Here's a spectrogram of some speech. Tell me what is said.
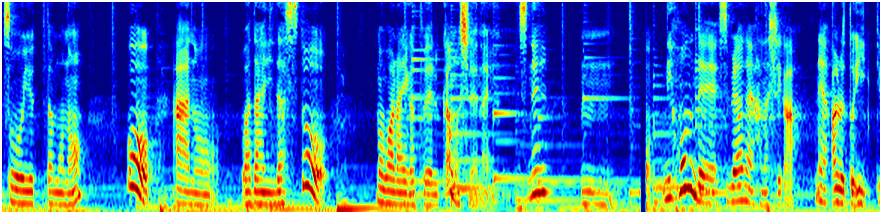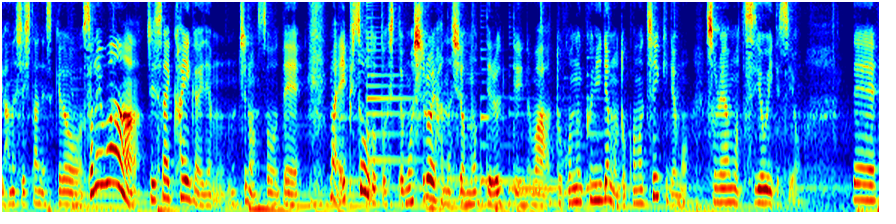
そういったものをあの話題に出すと、まあ、笑いが取れるかもしれないですね。うん、日本で滑らない話が、ね、あるといいっていう話したんですけどそれは実際海外でももちろんそうで、まあ、エピソードとして面白い話を持ってるっていうのはどこの国でもどこの地域でもそれはもう強いですよ。で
